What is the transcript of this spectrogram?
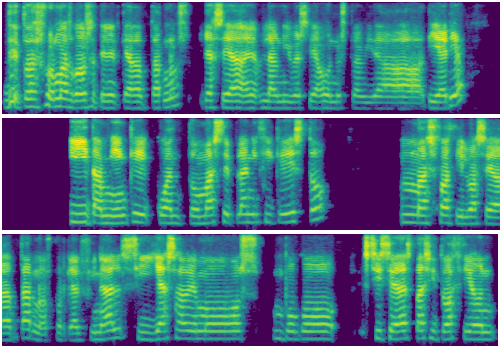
de todas formas vamos a tener que adaptarnos, ya sea en la universidad o en nuestra vida diaria. Y también que cuanto más se planifique esto, más fácil va a ser adaptarnos, porque al final, si ya sabemos un poco si se da esta situación,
